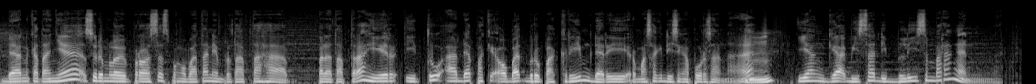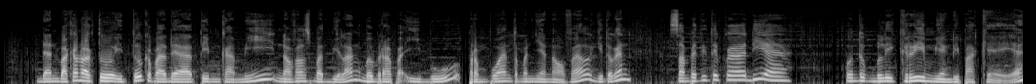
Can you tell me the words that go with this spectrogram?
dan katanya sudah melalui proses pengobatan yang bertahap-tahap. Pada tahap terakhir itu ada pakai obat berupa krim dari rumah sakit di Singapura sana Hmm. yang nggak bisa dibeli sembarangan. Dan bahkan waktu itu kepada tim kami, Novel sempat bilang beberapa ibu, perempuan temennya Novel gitu kan, sampai titip ke dia untuk beli krim yang dipakai ya.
